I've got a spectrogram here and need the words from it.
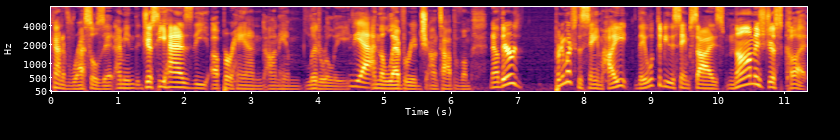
kind of wrestles it. I mean, just he has the upper hand on him, literally, Yeah. and the leverage on top of him. Now they're pretty much the same height. They look to be the same size. Nam is just cut,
